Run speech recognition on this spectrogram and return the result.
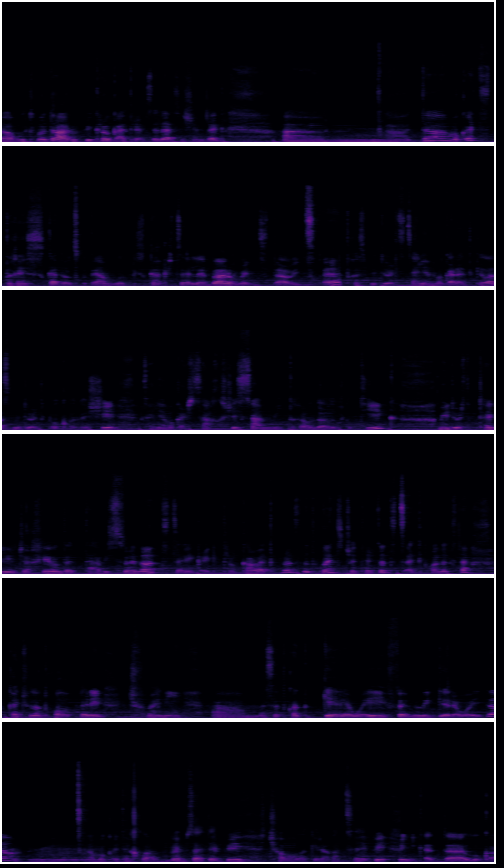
დავუთმო და არ ვფიქრო კადრებზე და ასე შემდეგ და მოკლედ დღეს გადავწყვეტე ამ ვლოგის გაგრძელება, რომელიც დავიწყე. დღეს მიდივართ ძალიან მაგარ ადგილას, მიდივართ ბოკონეში, ძალიან მაგარ სახლში, სამი დღე უნდა ვიყოთ იქ. მიდივართ მთელი ოჯახი, უნდა დავისვენოთ, ძალიან კაი დრო გავატაროთ და თქვენც ჩვენთან ერთად წაგიყვანოთ და გაჩვენოთ ყველაფერი ჩვენი ასე ვთქვათ, getaway, family getaway და მოკლედ ახლა ვემზადები, ჩავალაგე რაღაცეები. ვინიკა და ლუკა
